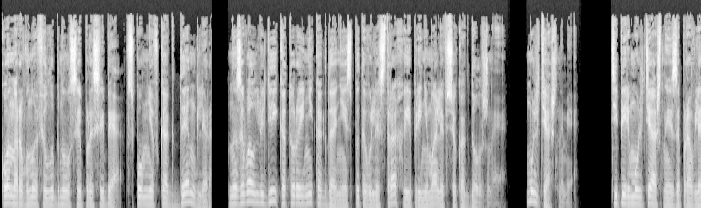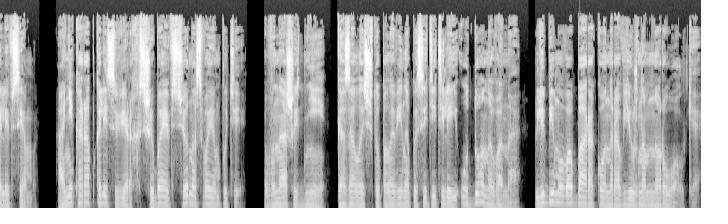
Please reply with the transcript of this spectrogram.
Конор вновь улыбнулся про себя, вспомнив, как Денглер называл людей, которые никогда не испытывали страха и принимали все как должное, мультяшными. Теперь мультяшные заправляли всем. Они карабкались вверх, сшибая все на своем пути. В наши дни казалось, что половина посетителей у Донована, любимого бара Конора в Южном Норуолке,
